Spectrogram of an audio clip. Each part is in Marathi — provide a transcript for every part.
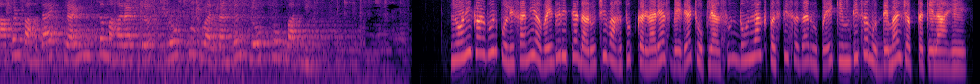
आपण पाहताय क्राईम मुक्त महाराष्ट्र लोकसुख वार्तांकन लोकसुख बातमी. लोणी काळभोर पोलिसांनी अवैधरित्या दारूची वाहतूक करणाऱ्यास बेड्या ठोकल्या असून दोन लाख पस्तीस हजार रुपये किमतीचा मुद्देमाल जप्त केला आहे.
